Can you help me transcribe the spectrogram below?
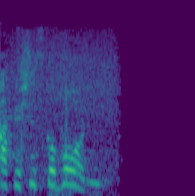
łapie, wszystko boli.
